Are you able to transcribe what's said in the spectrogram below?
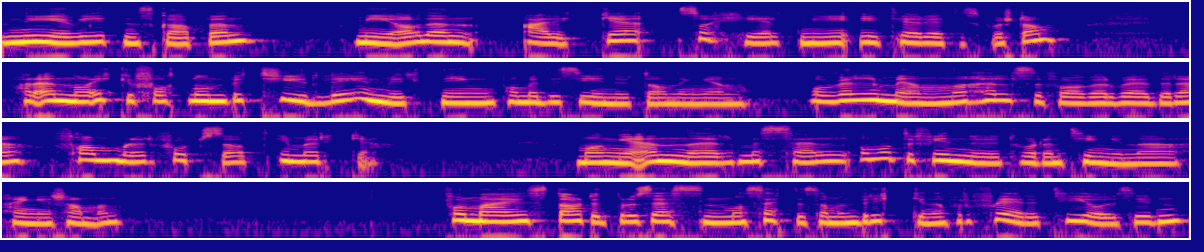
Den nye vitenskapen, mye av den er ikke så helt ny i teoretisk forstand, har ennå ikke fått noen betydelig innvirkning på medisinutdanningen og velmenende helsefagarbeidere famler fortsatt i mørket. Mange ender med selv å måtte finne ut hvordan tingene henger sammen. For meg startet prosessen med å sette sammen brikkene for flere tiår siden,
